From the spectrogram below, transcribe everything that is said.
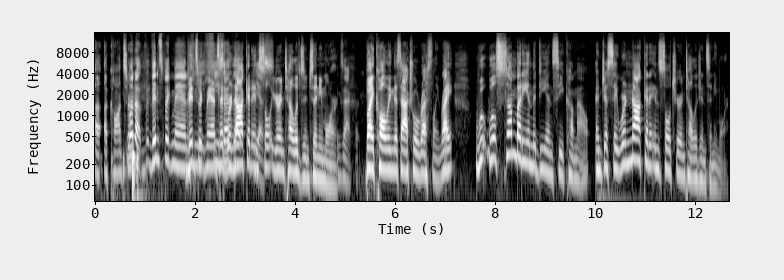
a, a concert. no, no. Vince McMahon. Vince he- McMahon he said, "We're that- not going to yes, insult your intelligence anymore Exactly. by calling this actual wrestling." Right? Will, will somebody in the DNC come out and just say, "We're not going to insult your intelligence anymore"?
